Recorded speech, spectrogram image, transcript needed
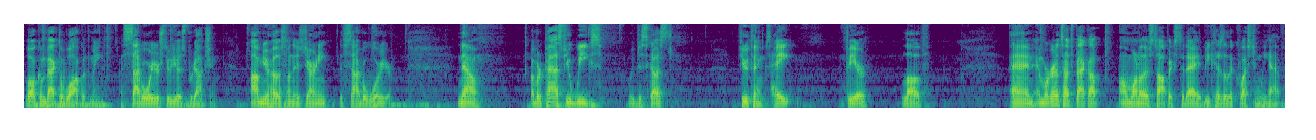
Welcome back to Walk With Me, a Cyber Warrior Studios production. I'm your host on this journey, the Cyber Warrior. Now, over the past few weeks, we've discussed a few things hate, fear, love, and, and we're going to touch back up on one of those topics today because of the question we have.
